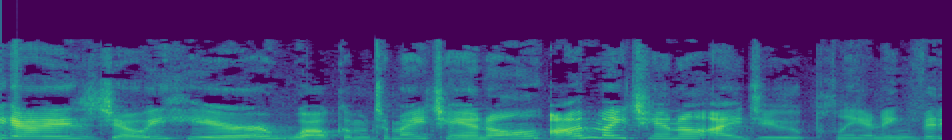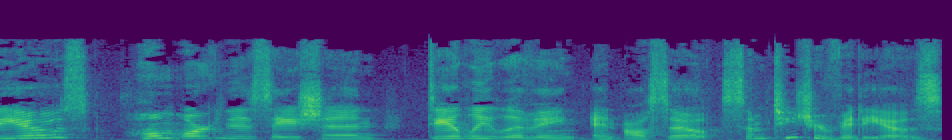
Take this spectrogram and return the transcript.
Hi guys, Joey here. Welcome to my channel. On my channel, I do planning videos, home organization, daily living, and also some teacher videos.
